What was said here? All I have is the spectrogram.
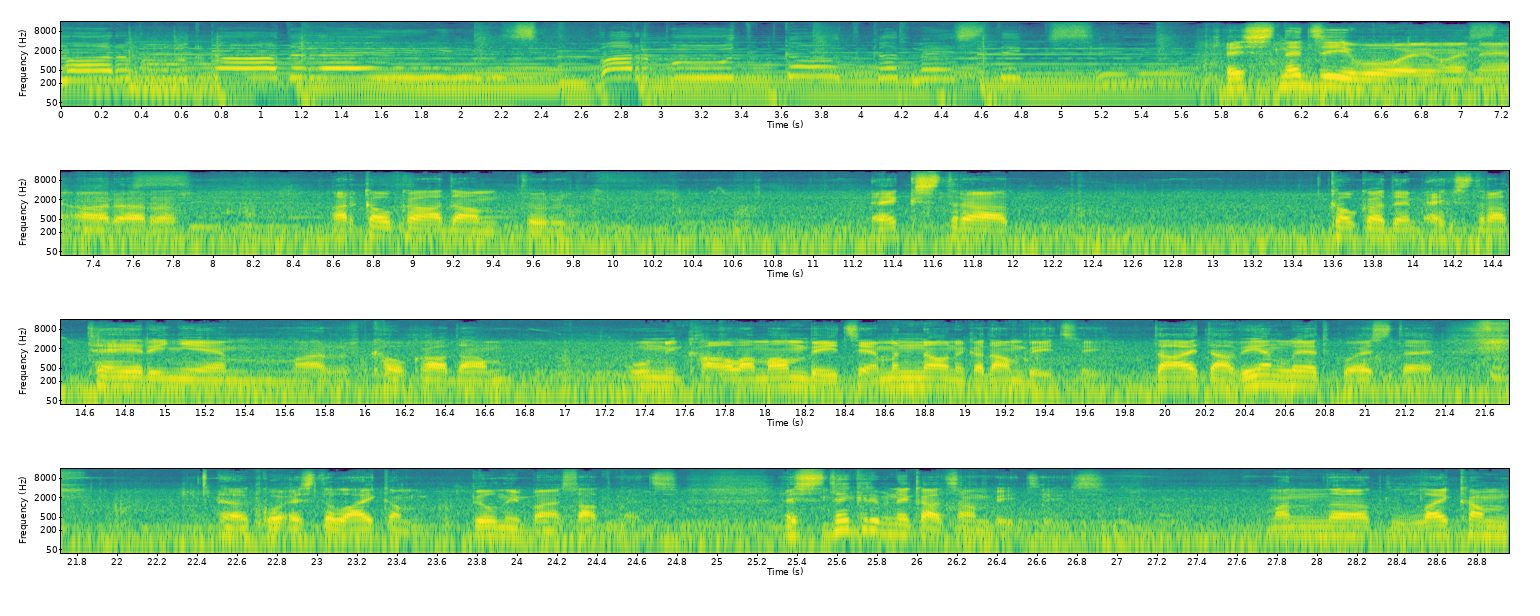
Varbūt kādreiz, varbūt Es nedzīvoju ne, ar, ar, ar kaut kādām tur ekstra kaut kādiem ekstra tēriņiem, ar kaut kādām unikālām ambīcijām. Man nav nekāda ambīcija. Tā ir tā viena lieta, ko es te, ko es te laikam pilnībā esmu atmetis. Es negribu nekādas ambīcijas. Man laikam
